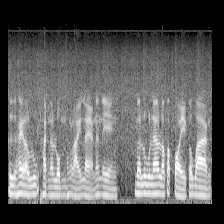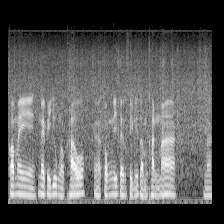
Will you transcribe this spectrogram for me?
คือให้เรารู้ทันอารมณ์ทั้งหลายแหล่นั่นเอง เมื่อรู้แล้วเราก็ปล่อยก็วางก็ไม่ไม่ไปยุ่งกับเขาตรงนี้เป็นสิ่งที่สำคัญมากนะ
